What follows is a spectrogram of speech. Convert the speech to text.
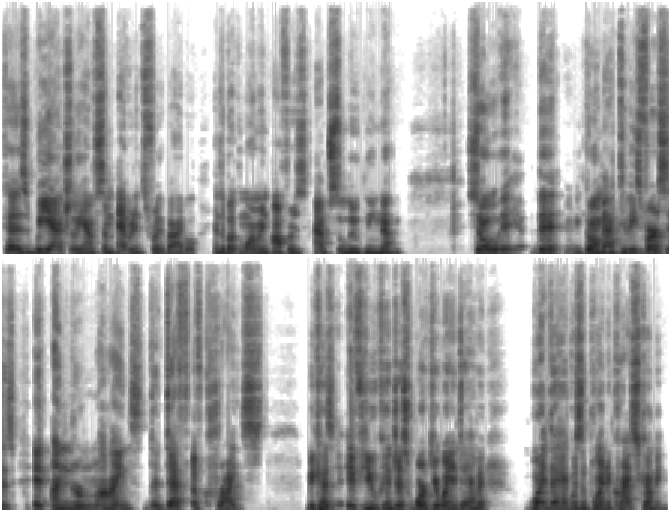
because we actually have some evidence for the Bible, and the Book of Mormon offers absolutely none. So, eh, the going back to these verses, it undermines the death of Christ. Because if you could just work your way into heaven, what the heck was the point of Christ coming?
